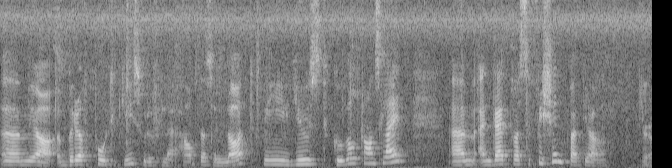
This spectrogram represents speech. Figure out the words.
Um, yeah, a bit of Portuguese would have helped us a lot. We used Google Translate um, and that was sufficient, but yeah, yeah,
